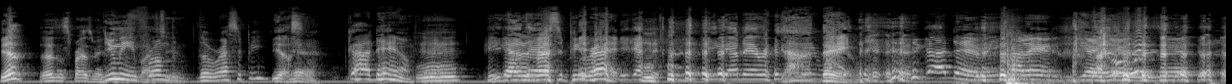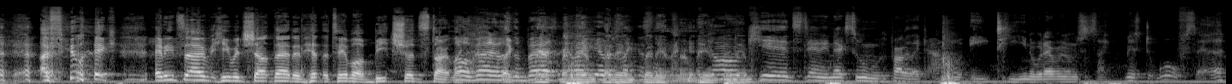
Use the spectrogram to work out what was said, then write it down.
Yeah, that doesn't surprise me. You mean from two. the, the recipe? yes? Yeah. God damn. Mm-hmm. He, got, his recipe right. he got he got that recipe right. God right. damn. God damn. He kind of handed to Jack Daniels. I feel like anytime he would shout that and hit the table, a beat should start. Like, Oh god, it was like, the best. bam, like, it was like this bam, like, young kid standing next to him who was probably like I don't know, eighteen or whatever, and it was just like Mr. Wolf, sir,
